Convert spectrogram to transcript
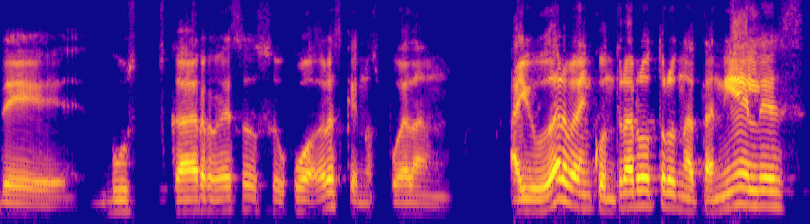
de buscar esos jugadores que nos puedan ayudar a encontrar otros Natanieles,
